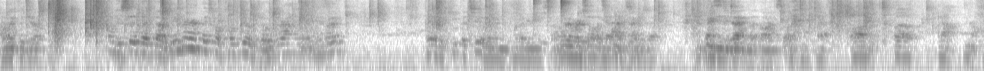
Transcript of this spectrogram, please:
I went to Justice. He said that, uh, do you remember a place called Tokyo Joe's around here in the neighborhood? Hey, keep the two and then whatever you sell. Whatever I sell, that's yeah, fine, that's right? yeah. You can't give me that in the, oh, I'm sorry. Yeah. Well, well, no. No. And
